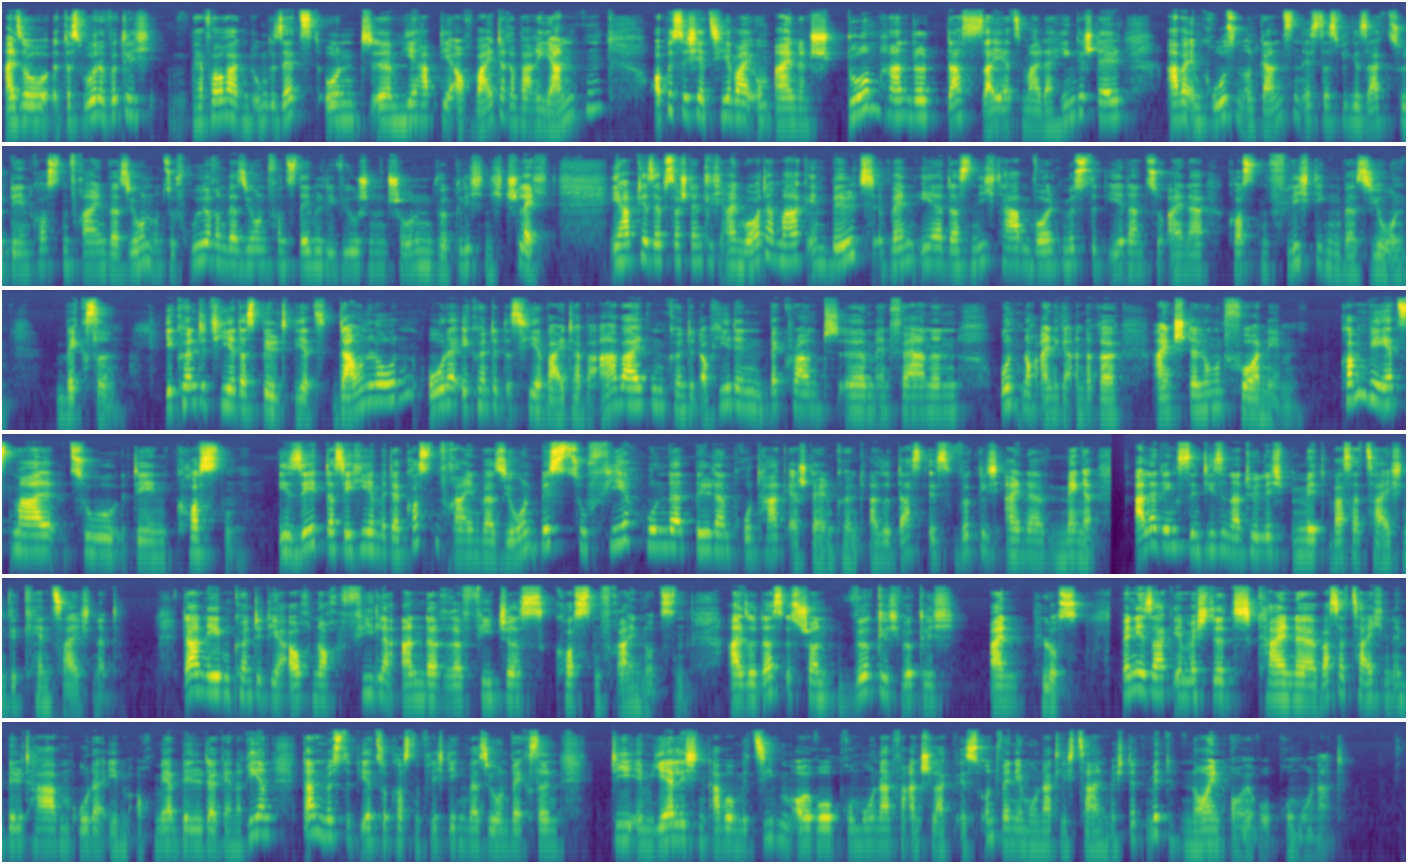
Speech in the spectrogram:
Also das wurde wirklich hervorragend umgesetzt und ähm, hier habt ihr auch weitere Varianten. Ob es sich jetzt hierbei um einen Sturm handelt, das sei jetzt mal dahingestellt. Aber im Großen und Ganzen ist das, wie gesagt, zu den kostenfreien Versionen und zu früheren Versionen von Stable Diffusion schon wirklich nicht schlecht. Ihr habt hier selbstverständlich ein Watermark im Bild. Wenn ihr das nicht haben wollt, müsstet ihr dann zu einer kostenpflichtigen Version wechseln. Ihr könntet hier das Bild jetzt downloaden oder ihr könntet es hier weiter bearbeiten, könntet auch hier den Background äh, entfernen und noch einige andere Einstellungen vornehmen. Kommen wir jetzt mal zu den Kosten. Ihr seht, dass ihr hier mit der kostenfreien Version bis zu 400 Bildern pro Tag erstellen könnt. Also das ist wirklich eine Menge. Allerdings sind diese natürlich mit Wasserzeichen gekennzeichnet. Daneben könntet ihr auch noch viele andere Features kostenfrei nutzen. Also das ist schon wirklich, wirklich ein Plus. Wenn ihr sagt, ihr möchtet keine Wasserzeichen im Bild haben oder eben auch mehr Bilder generieren, dann müsstet ihr zur kostenpflichtigen Version wechseln, die im jährlichen Abo mit 7 Euro pro Monat veranschlagt ist und wenn ihr monatlich zahlen möchtet, mit 9 Euro pro Monat.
